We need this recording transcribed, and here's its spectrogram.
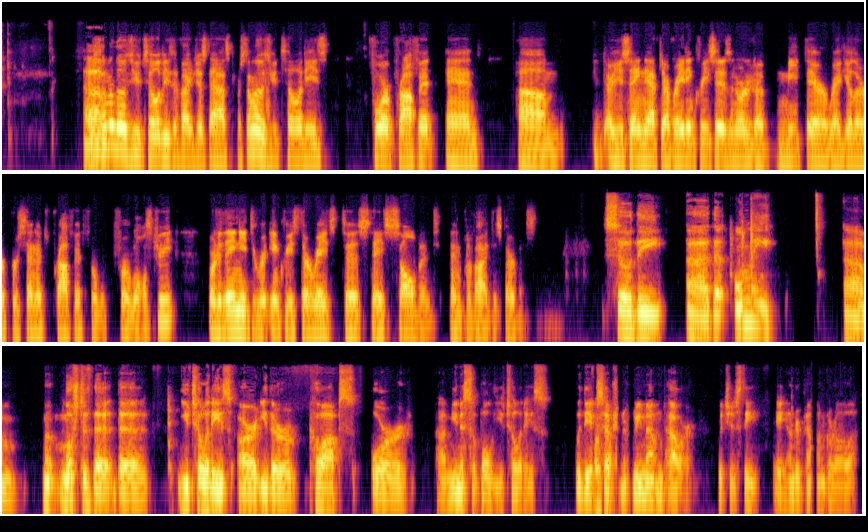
Um, some of those utilities, if I just ask, for some of those utilities for profit and um, are you saying they have to have rate increases in order to meet their regular percentage profit for, for Wall Street? Or do they need to increase their rates to stay solvent and provide the service? So the uh, the only um, most of the the utilities are either co-ops or uh, municipal utilities, with the exception okay. of Green Mountain Power, which is the 800 pound gorilla.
